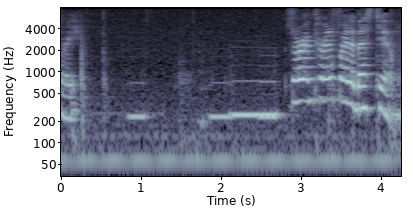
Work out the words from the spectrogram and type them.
Sorry. Sorry, I'm trying to find the best tune.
